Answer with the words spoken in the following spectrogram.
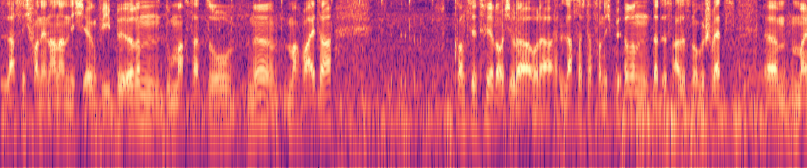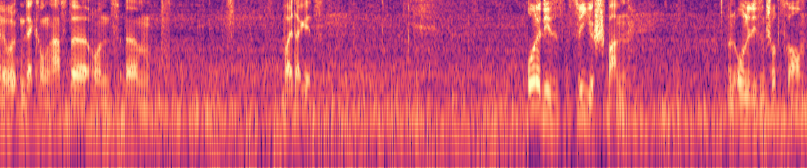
lass dich von den anderen nicht irgendwie beirren, du machst das so, ne, mach weiter. Konzentriert euch oder, oder lasst euch davon nicht beirren, das ist alles nur Geschwätz. Ähm, meine Rückendeckung hast du und ähm, weiter geht's. Ohne dieses Zwiegespann und ohne diesen Schutzraum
